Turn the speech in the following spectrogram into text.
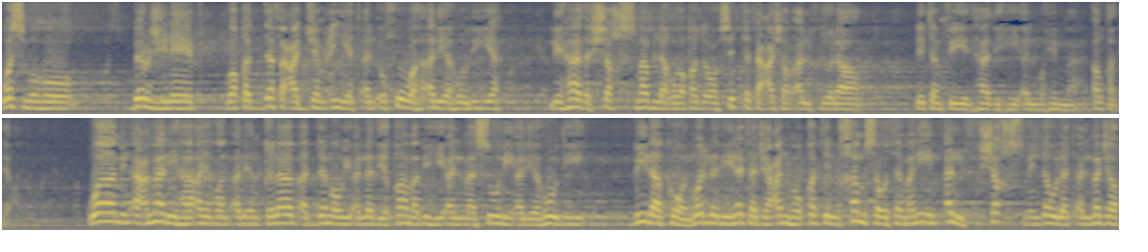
واسمه برجنيب وقد دفعت جمعية الأخوة اليهودية لهذا الشخص مبلغ وقدره ستة عشر ألف دولار لتنفيذ هذه المهمة القذرة. ومن أعمالها أيضا الانقلاب الدموي الذي قام به الماسوني اليهودي بلا كون والذي نتج عنه قتل خمسة وثمانين ألف شخص من دولة المجر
